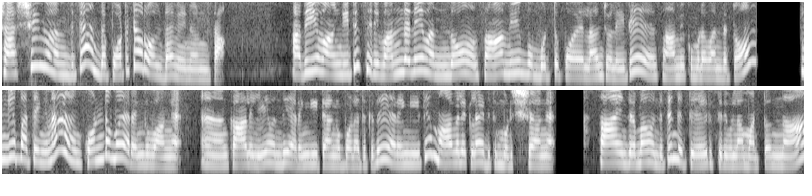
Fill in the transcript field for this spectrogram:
ஷஸ்வின் வந்துட்டு அந்த பொட்டேட்டோ ரோல் தான் வேணும்ட்டான். அதையும் வாங்கிட்டு சரி வந்ததே வந்தோம். சாமியும் கும்பிட்டு போயிடலாம்னு சொல்லிட்டு சாமி கும்பிட வந்துட்டோம். இங்கே பார்த்தீங்கன்னா கொண்டமும் இறங்குவாங்க. காலையிலேயே வந்து இறங்கிட்டாங்க போல இருக்குது. இறங்கிட்டு மாவிளக்கெல்லாம் எடுத்து முடிச்சிட்டாங்க. சாயந்தரமாக வந்துட்டு இந்த தேர் திருவிழா மட்டும்தான்.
